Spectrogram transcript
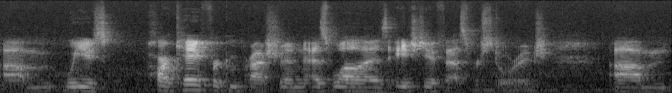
Um, we use Parquet for compression, as well as HDFS for storage. Um,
